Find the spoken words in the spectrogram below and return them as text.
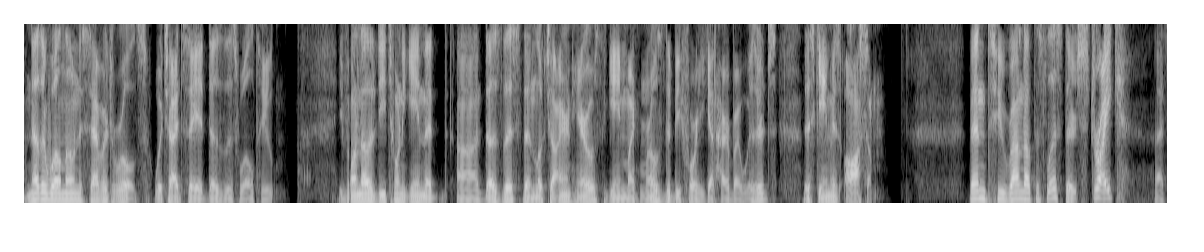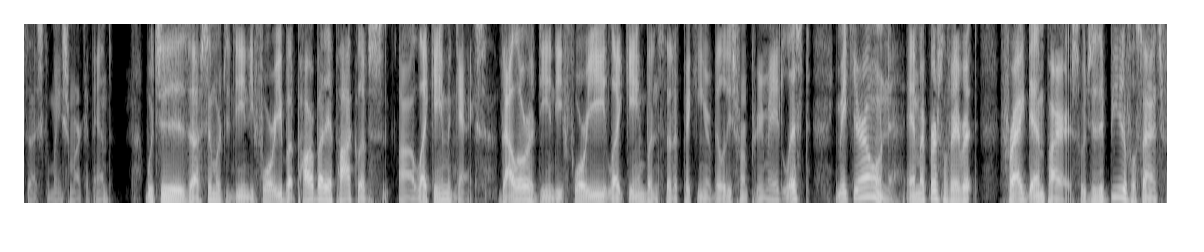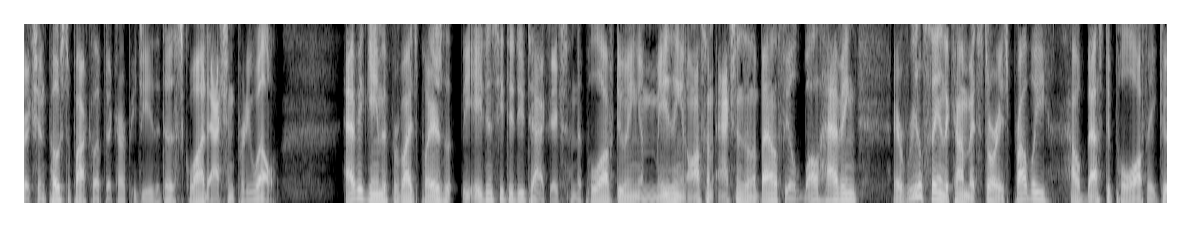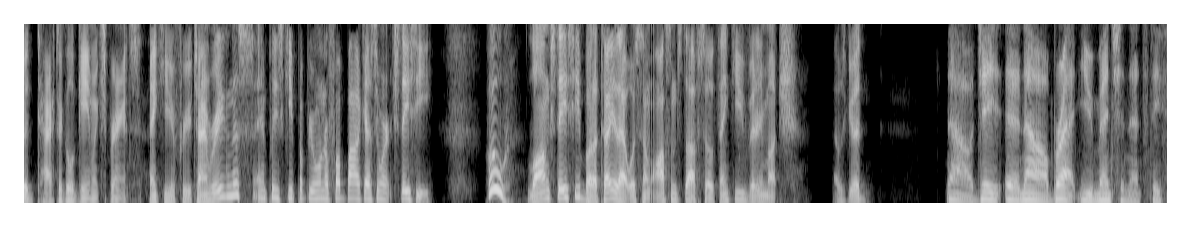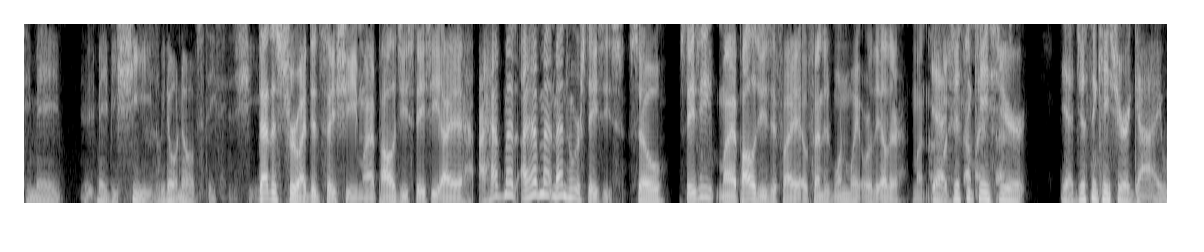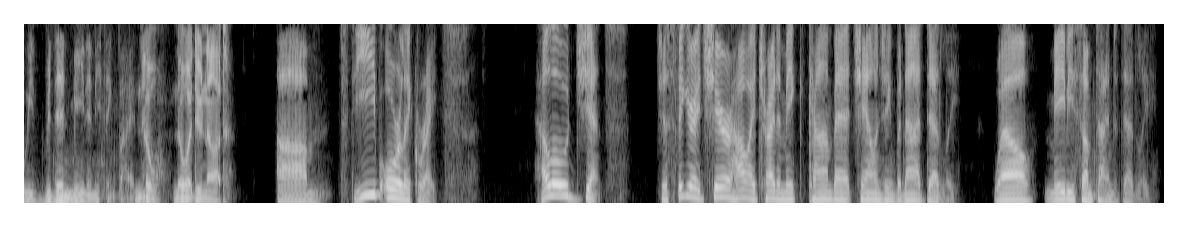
Another well known is Savage Worlds, which I'd say it does this well too. If you want another D20 game that uh, does this, then look to Iron Heroes, the game Mike Mearls did before he got hired by Wizards. This game is awesome. Then to round out this list, there's Strike. That's an exclamation mark at the end which is uh, similar to D&D 4e, but powered by the Apocalypse, uh, like game mechanics. Valor, a D&D 4e like game, but instead of picking your abilities from a pre-made list, you make your own. And my personal favorite, Fragged Empires, which is a beautiful science fiction post-apocalyptic RPG that does squad action pretty well. Have a game that provides players the agency to do tactics and to pull off doing amazing and awesome actions on the battlefield while having a real say in the combat story is probably how best to pull off a good tactical game experience. Thank you for your time reading this, and please keep up your wonderful podcasting work, Stacy. Whew, long Stacy, but I'll tell you that was some awesome stuff. So thank you very much. That was good. Now, Jay, uh, now Brett, you mentioned that Stacy may maybe she. We don't know if Stacy's a she. That is true. I did say she. My apologies, Stacy. I I have met I have met men who are Stacy's. So Stacy, my apologies if I offended one way or the other. Not yeah, just in case you're yeah, just in case you're a guy, we, we didn't mean anything by it. No, so. no, I do not. Um, Steve Orlick writes, "Hello, gents. Just figure I'd share how I try to make combat challenging but not deadly. Well, maybe sometimes deadly.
